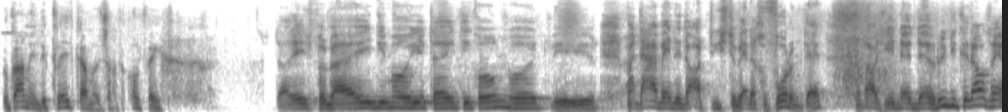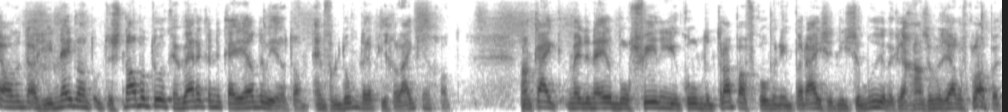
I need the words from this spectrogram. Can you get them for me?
We kwamen in de kleedkamer en zaten alle twee Dat is voorbij, die mooie tijd, die komt nooit weer. Maar daar werden de artiesten werden gevormd, hè. Want als je, in- de, Rudy Karel zei altijd... als je in Nederland op de snabbeltour kan werken... dan kan je heel de wereld aan. En verdomd, daar heb je gelijk in gehad. Want kijk, met een heleboel sfeer in je kont een trap afkomen in Parijs... is het niet zo moeilijk, dan gaan ze vanzelf klappen.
